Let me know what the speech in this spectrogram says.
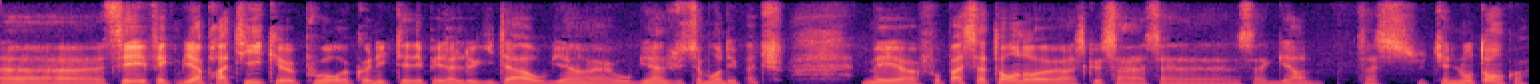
Euh, c'est effectivement bien pratique pour connecter des pédales de guitare ou bien, euh, ou bien justement des patchs, mais euh, faut pas s'attendre à ce que ça, ça, garde, ça se tienne longtemps, quoi.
